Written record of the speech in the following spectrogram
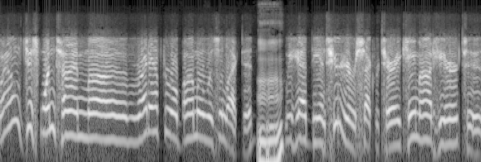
Well, just one time, uh, right after Obama was elected, Uh huh. we had the Interior Secretary came out here to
